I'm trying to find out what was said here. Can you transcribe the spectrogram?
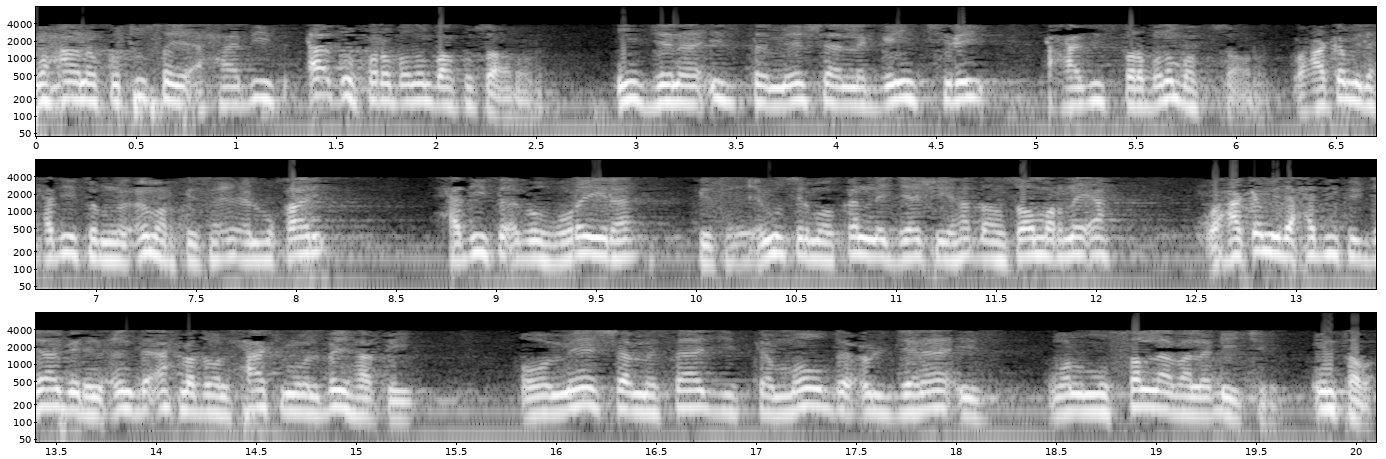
waxaana kutusaya axaadiis aad u fara badan baa ku soo arooray. In janaaista meeshaa la geyn jiray axaadiis fara badan baa kuso arooray. Waxaa ka mid a xadiiu ibni cumar fii saxiix albukhaari xadiiu abu hurayra fii saxiixi muslim oo ka najaashiya haddaan soo marnay ah. Waxaa ka mid a xadiiu jaabirin cinda axmed walxaakim walbayhaqi oo meesha masaajidka mawdicu ljanaa'is walmusalla baa la dhihi jiray. Intaba.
